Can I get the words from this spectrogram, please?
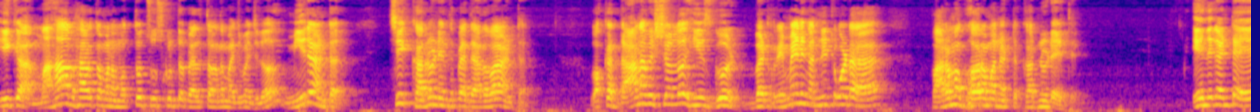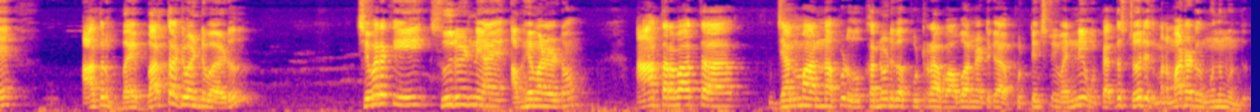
ఇక మహాభారతం మనం మొత్తం చూసుకుంటూ వెళ్తాం కదా మధ్య మధ్యలో. మీరే అంటారు చి కర్ణుడు ఇంత పెద్ద ఎదవా అంటారు. ఒక దాన విషయంలో హీఈస్ గుడ్ బట్ రిమైనింగ్ అన్నిటి కూడా పరమ ఘోరం అన్నట్టు కర్ణుడైతే. ఎందుకంటే అతను బై భర్త అటువంటి వాడు. చివరికి సూర్యుడిని అభయమడటం ఆ తర్వాత జన్మ అన్నప్పుడు కర్ణుడిగా పుట్టరా బాబు అన్నట్టుగా పుట్టించడం ఇవన్నీ పెద్ద స్టోరీ మనం మాట్లాడదు ముందు ముందు.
